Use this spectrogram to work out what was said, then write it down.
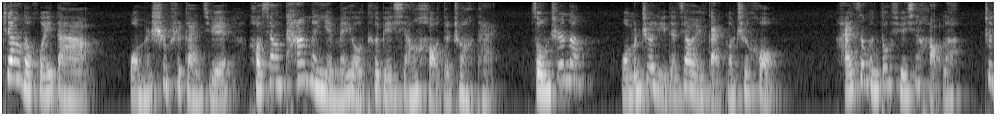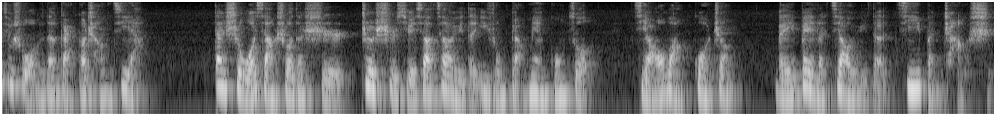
这样的回答，我们是不是感觉好像他们也没有特别想好的状态？总之呢，我们这里的教育改革之后，孩子们都学习好了，这就是我们的改革成绩呀。但是我想说的是，这是学校教育的一种表面工作，矫枉过正，违背了教育的基本常识。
